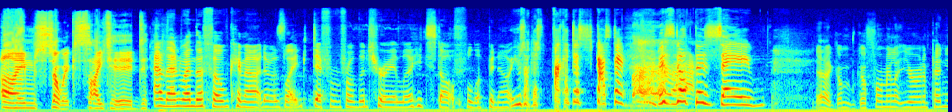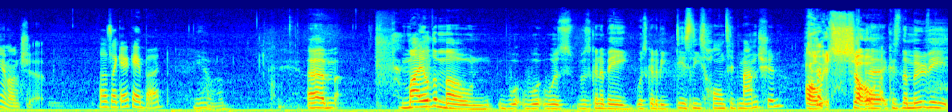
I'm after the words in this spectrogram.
I'm so excited. And then when the film came out and it was like different from the trailer, he'd start flipping out. He was like, "It's fucking disgusting. It's not the same." Yeah, go go formulate your own opinion on shit. I was like, "Okay, bud." Yeah, man. Um, my other moan w- w- was was gonna be was gonna be Disney's Haunted Mansion Oh, it's so because the movie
